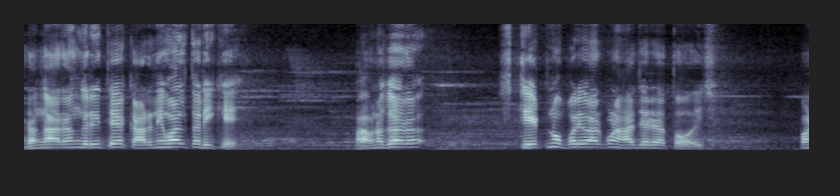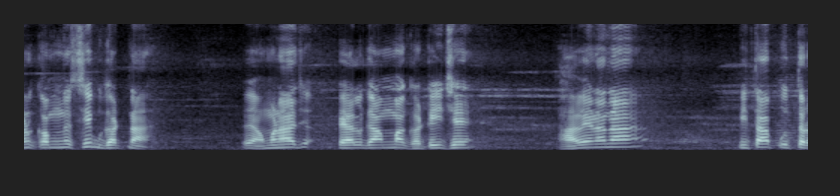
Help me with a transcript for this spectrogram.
રંગારંગ રીતે કાર્નિવાલ તરીકે ભાવનગર સ્ટેટનો પરિવાર પણ હાજર રહેતો હોય છે. પણ કમનસીબ ઘટના એ હમણાં જ પહેલગામમાં ઘટી છે. ભાવેણાના પિતા પુત્ર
